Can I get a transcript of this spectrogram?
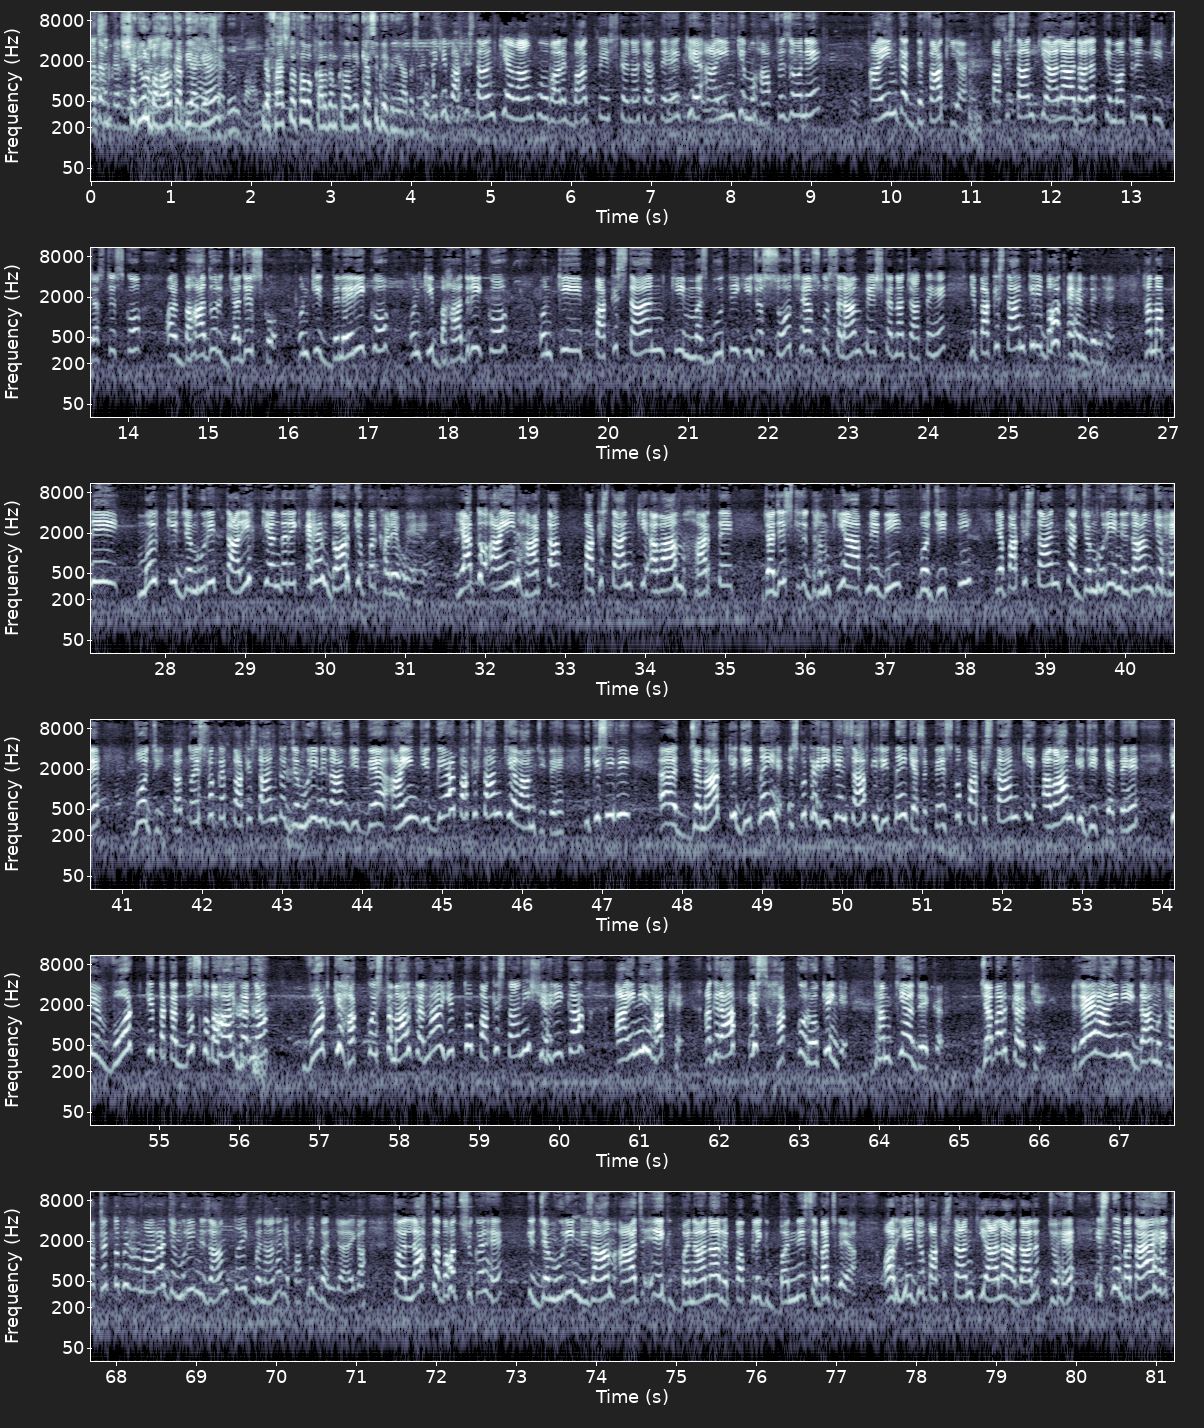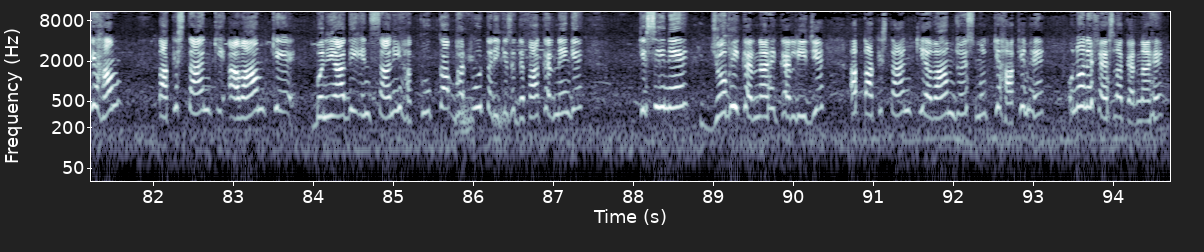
Schedule बहाल कर दिया गया है। जो फैसला था वो कलदम करा दिया। कैसे देख रहे हैं आप इसको? देखिए पाकिस्तान की आवाम को मुबारकबाद पेश करना चाहते हैं कि आइन के मुहाफिजों ने आइन का दिफा किया है। पाकिस्तान की आला अदालत के मोहतरम चीफ जस्टिस को और बहादुर जजेस को उनकी दिलेरी को उनकी बहादुरी को उनकी पाकिस्तान की मजबूती की जो सोच है उसको सलाम पेश करना चाहते हैं। ये पाकिस्तान के लिए बहुत अहम दिन है। हम अपनी मुल्क की जमहूरी तारीख के अंदर एक अहम दौर के ऊपर खड़े हुए हैं। या तो आइन हारता, पाकिस्तान की आवाम हारते, जजेस की जो धमकियाँ आपने दी, वो जीतती, या पाकिस्तान का जमहूरी निज़ाम जो है, वो जीतता। तो इस वक्त पाकिस्तान का जमहूरी निज़ाम जीत गया आइन जीत गया और पाकिस्तान की आवाम जीते हैं। ये किसी भी जमात की जीत नहीं है। इसको तहरीक इंसाफ की जीत नहीं कह सकते। इसको पाकिस्तान की आवाम की जीत कहते हैं कि वोट के तकदस को बहाल करना वोट के हक को इस्तेमाल करना, ये तो पाकिस्तानी शहरी का आईनी हक है। अगर आप इस हक को रोकेंगे, धमकियाँ देकर, जबर करके, गैर आईनी इकदाम उठाकर तो फिर हमारा जमहूरी निज़ाम तो एक बनाना रिपब्लिक बन जाएगा। तो अल्लाह का बहुत शुक्र है कि जमहूरी निज़ाम आज एक बनाना रिपब्लिक बनने से बच गया। और ये जो पाकिस्तान की आला अदालत जो है, इसने बताया है कि हम पाकिस्तान की आवाम के बुनियादी इंसानी हकूक का भरपूर तरीके से दिफा करेंगे किसी ने जो भी करना है कर लीजिए। अब पाकिस्तान की आवाम जो इस मुल्क के हाकिम हैं उन्होंने फैसला करना है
